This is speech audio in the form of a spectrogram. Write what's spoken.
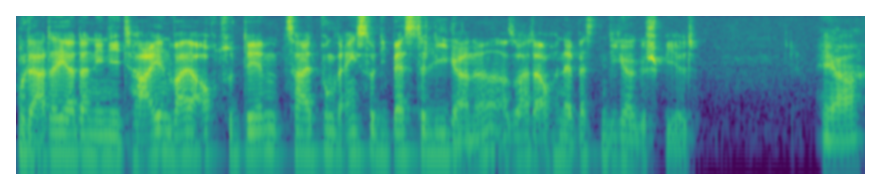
Oder hat er ja dann in Italien, war ja auch zu dem Zeitpunkt eigentlich so die beste Liga, ne? Also hat er auch in der besten Liga gespielt. Ja,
